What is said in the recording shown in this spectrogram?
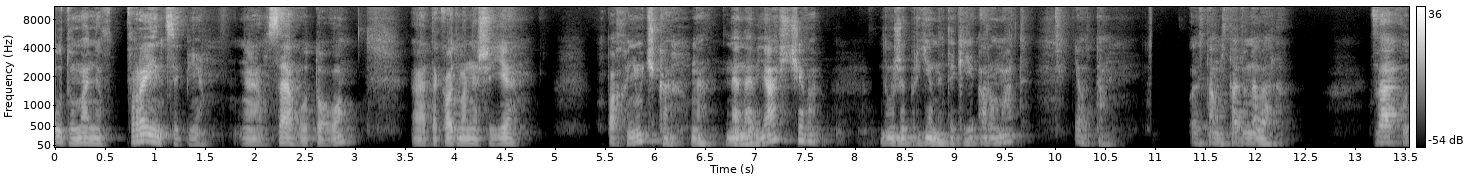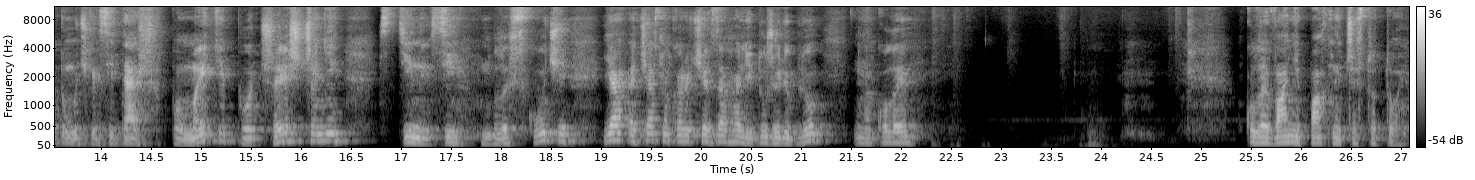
Тут у мене, в принципі, е, все готово. Е, Така от в мене ще є пахнючка, ненав'язчива. Дуже приємний такий аромат. І от там. Ось там ставлю наверх. Зверху тумбочки всі теж помиті, почищені, стіни всі блискучі. Я, е, чесно кажучи, взагалі дуже люблю, коли, коли ванні пахне чистотою.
